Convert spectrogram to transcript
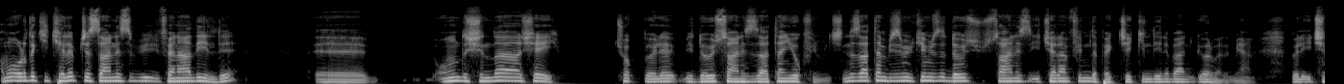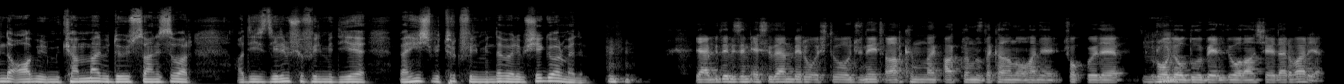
Ama oradaki kelepçe sahnesi bir fena değildi. Ee, onun dışında şey çok böyle bir dövüş sahnesi zaten yok filmin içinde. Zaten bizim ülkemizde dövüş sahnesi içeren film de pek çekildiğini ben görmedim yani. Böyle içinde abi mükemmel bir dövüş sahnesi var. Hadi izleyelim şu filmi diye ben hiçbir Türk filminde böyle bir şey görmedim. Yani bir de bizim eskiden beri o işte o Cüneyt Arkın'la aklımızda kalan o hani çok böyle Hı hı. rol olduğu belli olan şeyler var ya.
